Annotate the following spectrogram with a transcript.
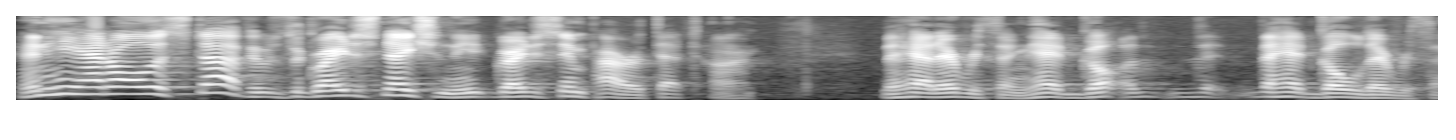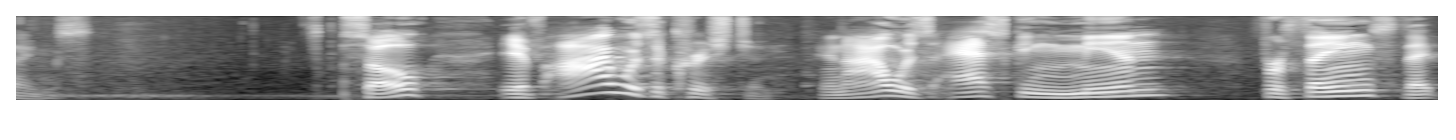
And he had all this stuff. It was the greatest nation, the greatest empire at that time. They had everything. They had gold, they had gold. So, if I was a Christian and I was asking men for things that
